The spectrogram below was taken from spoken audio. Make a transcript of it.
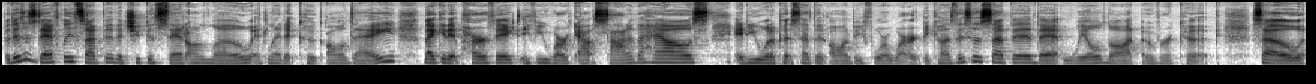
but this is definitely something that you can set on low and let it cook all day, making it perfect if you work outside of the house and you wanna put something on before work because this is something that will not overcook. So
